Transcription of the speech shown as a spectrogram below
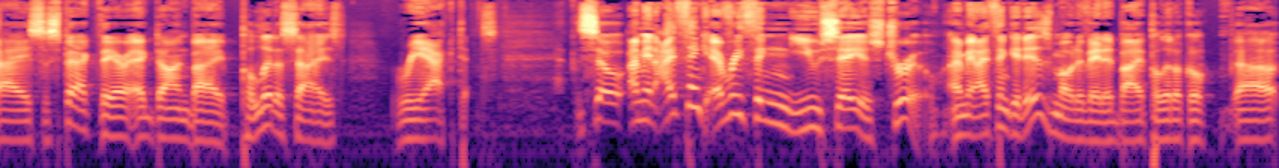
I suspect they are egged on by politicized reactants. So, I mean, I think everything you say is true. I mean, I think it is motivated by political, uh,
